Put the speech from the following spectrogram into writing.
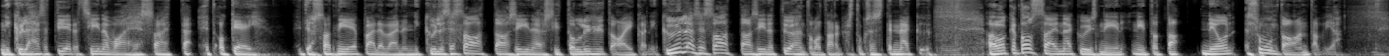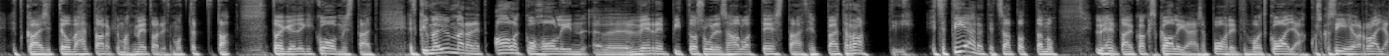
niin kyllähän sä tiedät siinä vaiheessa, että, että okei, että jos sä oot niin epäileväinen, niin kyllä se saattaa siinä, jos siitä on lyhyt aika, niin kyllä se saattaa siinä työhöntulotarkastuksessa sitten näkyy. Ja vaikka tossa ei näkyisi, niin, niin tota, ne on suuntaantavia. Että kai sitten on vähän tarkemmat metodit, mutta tota, on jotenkin koomista. Että, että kyllä mä ymmärrän, että alkoholin ö, verenpitoisuuden sä haluat testaa, että hyppäät rattiin. Että sä tiedät, että sä oot ottanut yhden tai kaksi kaljaa ja sä pohdit, että voitko ajaa, koska siihen on raja.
